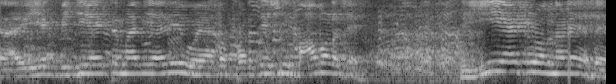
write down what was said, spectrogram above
આવી એક બીજી આઈટમ આવી આવી હોય તો પરદેશી બાવળ છે. ઈ એટલો નડે છે.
